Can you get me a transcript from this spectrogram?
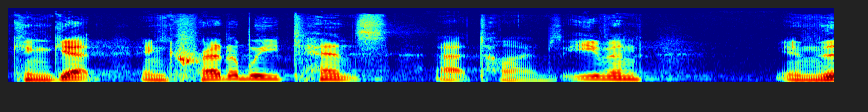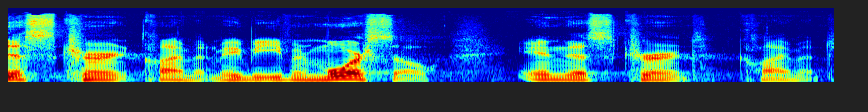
can get incredibly tense at times, even in this current climate, maybe even more so in this current climate.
